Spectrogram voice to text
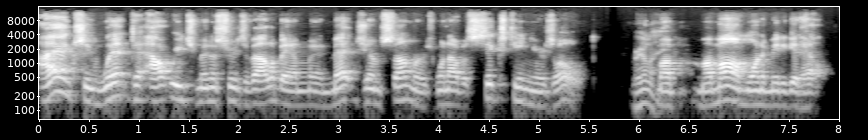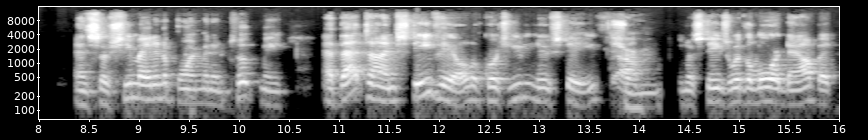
I actually went to Outreach Ministries of Alabama and met Jim Summers when I was 16 years old. Really? My, my mom wanted me to get help. And so she made an appointment and took me. At that time, Steve Hill, of course, you knew Steve. Sure. Um, you know, Steve's with the Lord now, but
